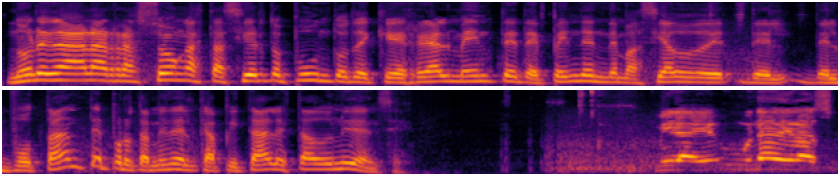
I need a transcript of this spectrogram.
¿No le da la razón hasta cierto punto de que realmente dependen demasiado del votante, pero también del capital estadounidense? Mira, una de las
